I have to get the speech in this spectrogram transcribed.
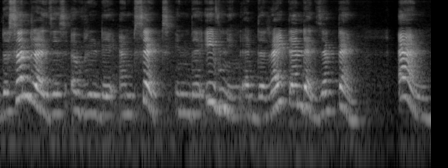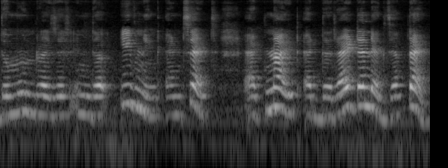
The sun rises every day and sets in the evening at the right and exact time, and the moon rises in the evening and sets at night at the right and exact time.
